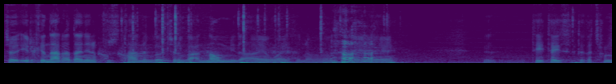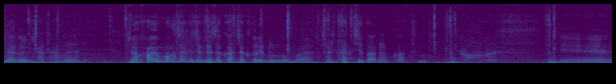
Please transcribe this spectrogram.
저 이렇게 날아다니는 부스터 하는 거 저런 거 안 나옵니다. 영화에서는. 예. 그 데이터 이스트가 창작을 잘 하는. 저 화면 방석이 저기서 까짝거리는 거 뭐야? 잘 닿지도 않을 것 같은데. 예.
